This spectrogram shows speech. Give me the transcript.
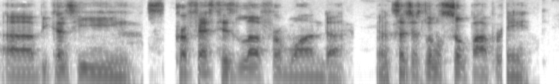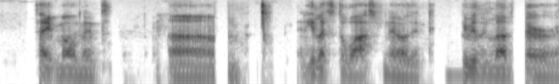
uh, because he professed his love for Wanda. You know, it's such a little soap opera type moment. Um, and he lets the Wasp know that he really loves her,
